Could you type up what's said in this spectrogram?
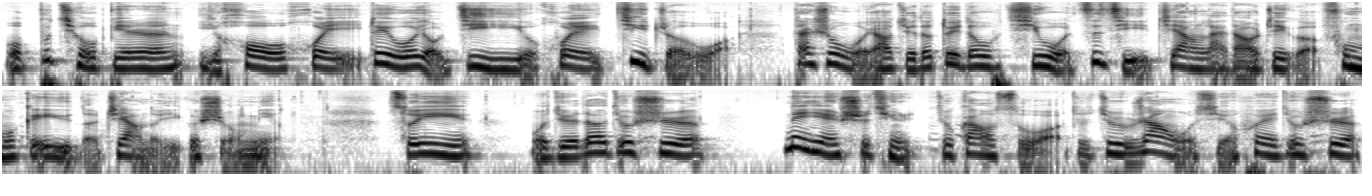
我不求别人以后会对我有记忆，会记着我，但是我要觉得对得起我自己，这样来到这个父母给予的这样的一个生命。所以我觉得就是那件事情就告诉我，就就让我学会，就是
